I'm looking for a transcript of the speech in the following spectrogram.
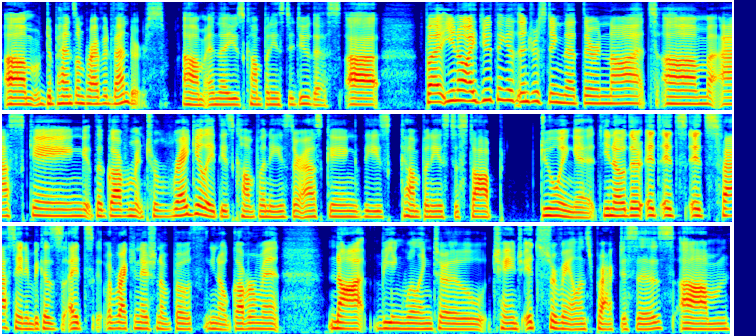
um, depends on private vendors, um, and they use companies to do this. Uh, but you know, I do think it's interesting that they're not um, asking the government to regulate these companies. They're asking these companies to stop doing it. You know, there, it, it's it's fascinating because it's a recognition of both, you know, government not being willing to change its surveillance practices, um,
